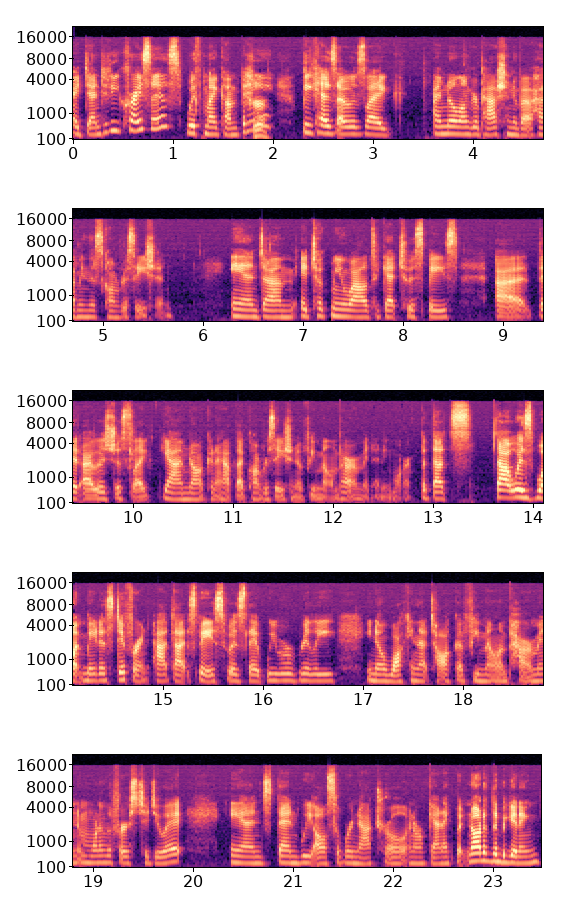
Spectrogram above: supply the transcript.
identity crisis with my company Sure. because I was like, I'm no longer passionate about having this conversation. And um, it took me a while to get to a space uh, that I was just like, yeah, I'm not going to have that conversation of female empowerment anymore. But that's that was what made us different at that space was that we were really, you know, walking that talk of female empowerment and one of the first to do it. And then we also were natural and organic, but not at the beginning.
